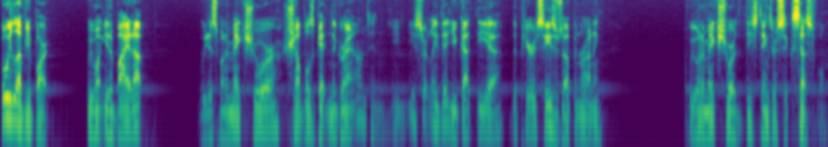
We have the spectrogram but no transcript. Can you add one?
But we love you, Bart. We want you to buy it up. We just want to make sure shovels get in the ground, and you, you certainly did. You got the uh, the Pier of Caesars up and running. We want to make sure that these things are successful.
